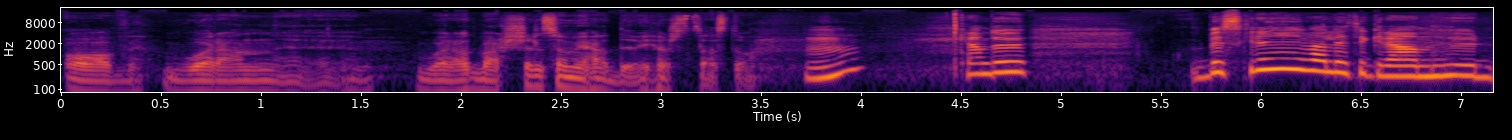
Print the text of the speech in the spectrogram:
av våran, vårat varsel som vi hade i höstas då. Mm. Kan du beskriva lite grann hur,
